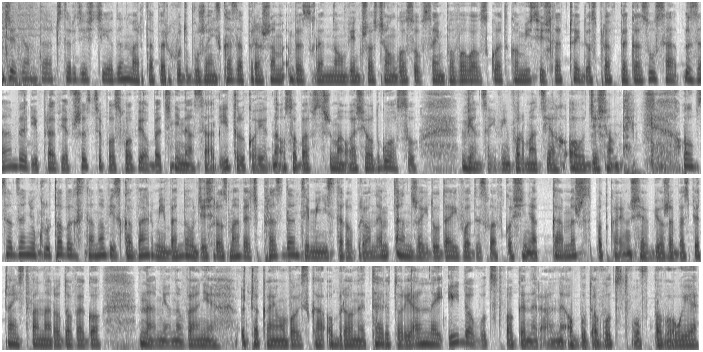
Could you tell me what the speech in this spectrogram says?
9.41 Marta Perchuć-Burzyńska. Zapraszam. Bezwzględną większością głosów Sejm powołał skład Komisji Śledczej do spraw Pegasusa. Za byli prawie wszyscy posłowie obecni na sali. Tylko jedna osoba wstrzymała się od głosu. Więcej w informacjach o 10. O obsadzeniu kluczowych stanowisk w armii będą dziś rozmawiać prezydent i minister obrony. Andrzej Duda i Władysław Kosiniak-Kamysz spotkają się w Biurze Bezpieczeństwa Narodowego. Na mianowanie czekają Wojska Obrony Terytorialnej i Dowództwo Generalne. Obu dowództwów powołuje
